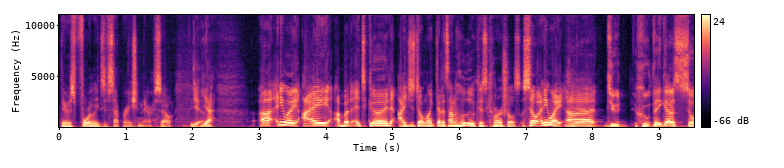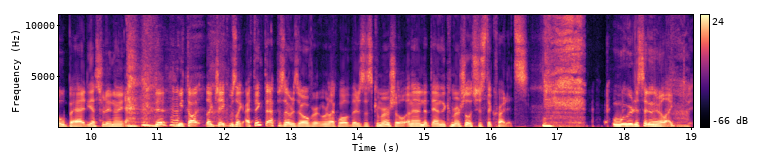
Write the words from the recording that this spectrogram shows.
there's four leagues of separation there. So Yeah. yeah. Uh, anyway, I uh, but it's good. I just don't like that it's on Hulu because commercials. So anyway, uh, dude, who they got us so bad yesterday night. that we thought like Jacob was like, I think the episode is over, and we're like, well, there's this commercial, and then at the end of the commercial, it's just the credits. we were just sitting there like, d-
